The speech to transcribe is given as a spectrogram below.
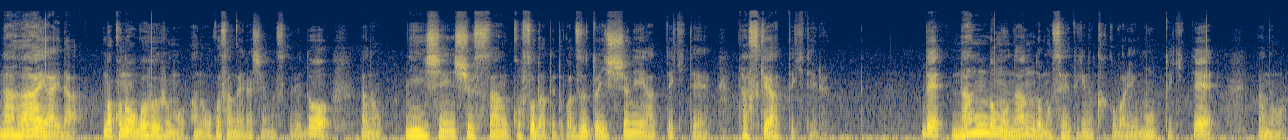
長い間、まあ、このご夫婦もあのお子さんがいらっしゃいますけれどあの妊娠出産子育てとかずっと一緒にやってきて助け合ってきている。で何度も何度も性的な関わりを持ってきてあの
